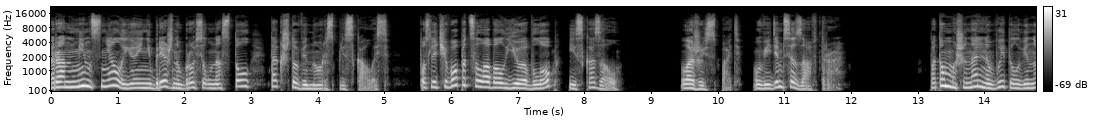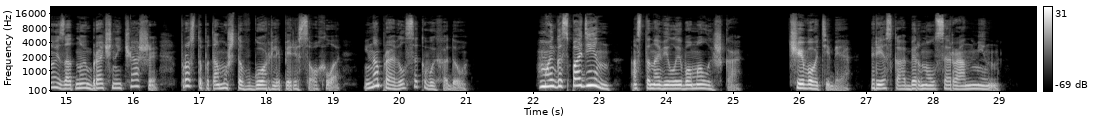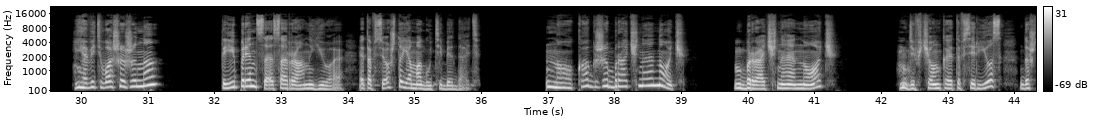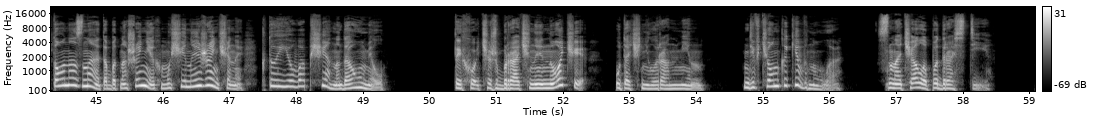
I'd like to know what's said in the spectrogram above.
Ранмин снял ее и небрежно бросил на стол, так что вино расплескалось. После чего поцеловал Юэ в лоб и сказал. «Ложись спать. Увидимся завтра». Потом машинально выпил вино из одной брачной чаши, просто потому что в горле пересохло, и направился к выходу. «Мой господин!» — остановила его малышка. «Чего тебе?» — резко обернулся Ран Мин. «Я ведь ваша жена?» «Ты принцесса Ран Юэ. Это все, что я могу тебе дать». «Но как же брачная ночь?» «Брачная ночь?» Девчонка это всерьез? Да что она знает об отношениях мужчины и женщины? Кто ее вообще надоумил? «Ты хочешь брачной ночи?» — уточнил Ранмин. Девчонка кивнула. «Сначала подрасти.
